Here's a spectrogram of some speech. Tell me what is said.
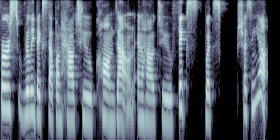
first really big step on how to calm down and how to fix what's stressing you out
